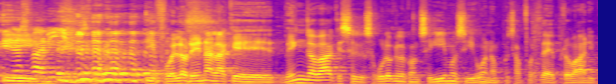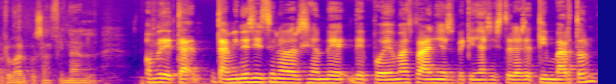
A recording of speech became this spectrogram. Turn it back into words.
Y, y, fue Lorena la que, venga, va, que seguro que lo conseguimos. Y bueno, pues a fuerza de probar y probar, pues al final Hombre, también existe una versión de, poemas para niños, pequeñas historias de Tim Burton,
